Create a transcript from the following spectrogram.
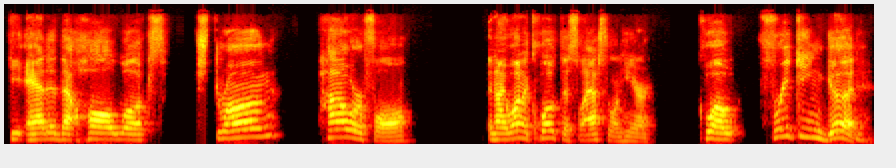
He added that Hall looks strong, powerful. And I want to quote this last one here quote, freaking good.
